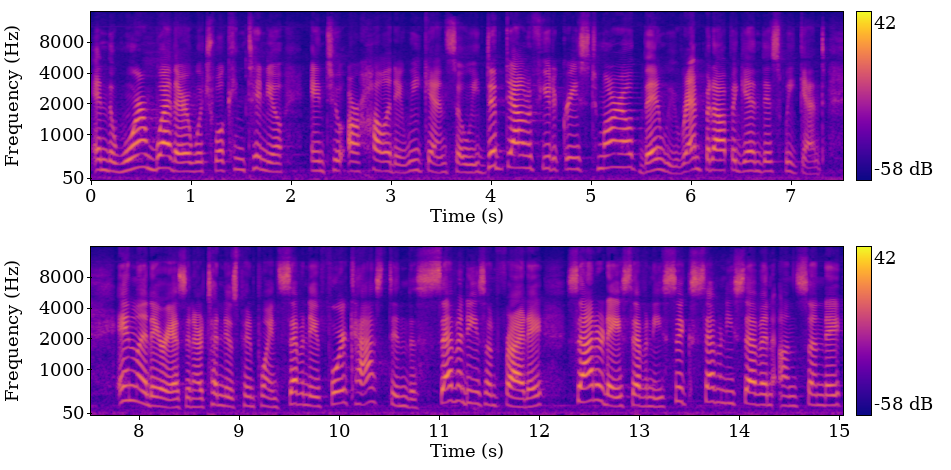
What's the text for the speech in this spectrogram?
and the warm weather, which will continue into our holiday weekend. So we dip down a few degrees tomorrow, then we ramp it up again this weekend. Inland areas in our 10 news pinpoint seven day forecast in the 70s on Friday, Saturday 76, 77 on Sunday,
